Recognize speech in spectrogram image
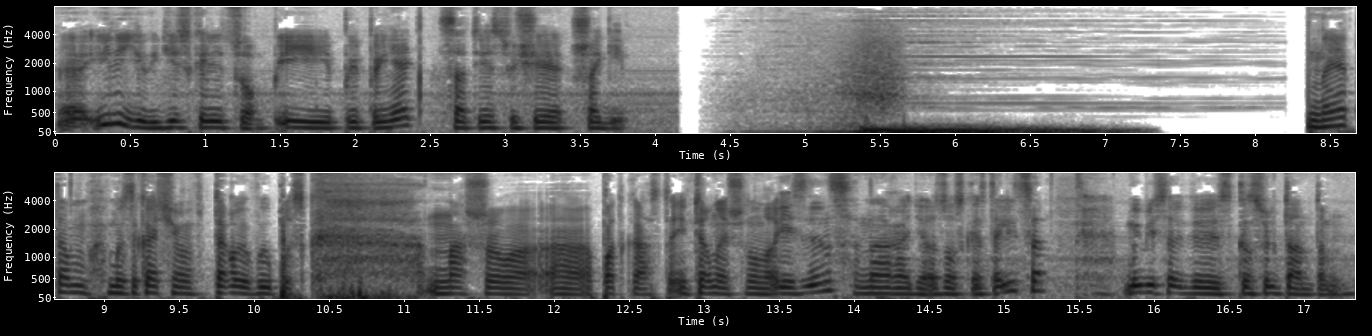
э, или юридическое лицо, и предпринять соответствующие шаги. На этом мы заканчиваем второй выпуск нашего э, подкаста International Residence на радио Азовская столица. Мы беседовали с консультантом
